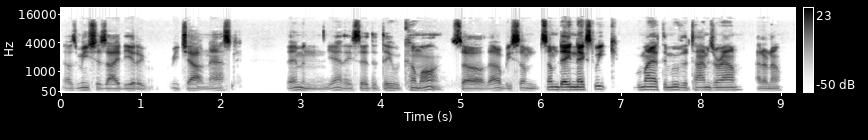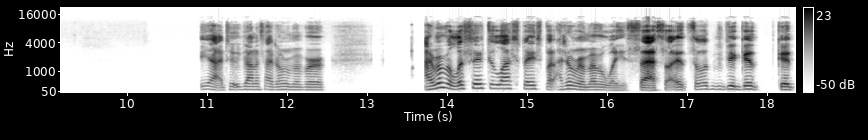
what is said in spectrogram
That was Misha's idea to reach out and ask them, and yeah, they said that they would come on. So that'll be some someday next week. We might have to move the times around. I don't know. Yeah, to be honest, I don't remember. I remember listening to Last Space, but I don't remember what he said. So it, so it would be a good, good,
